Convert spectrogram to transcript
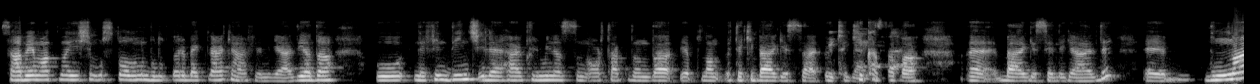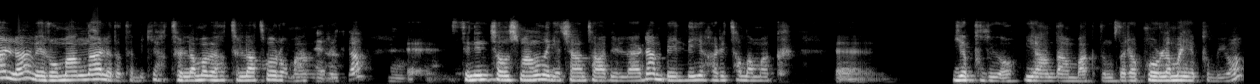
Sabiha Akma Yeşim Ustaoğlu'nun Bulutları Beklerken filmi geldi ya da bu Nefin Dinç ile Herkül Milas'ın ortaklığında yapılan öteki belgesel, öteki kasaba e, belgeseli geldi. E, bunlarla ve romanlarla da tabii ki hatırlama ve hatırlatma romanlarıyla e, senin çalışmanda da geçen tabirlerden belleği haritalamak e, yapılıyor bir yandan baktığımızda raporlama yapılıyor.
